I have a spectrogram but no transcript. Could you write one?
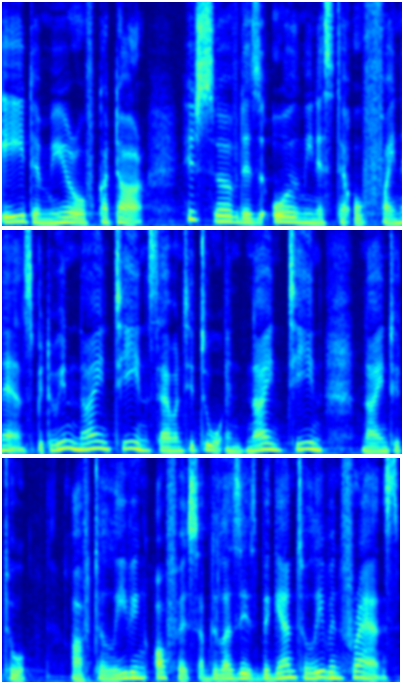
eighth emir of Qatar. He served as oil minister of finance between 1972 and 1992. After leaving office, Abdulaziz began to live in France.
